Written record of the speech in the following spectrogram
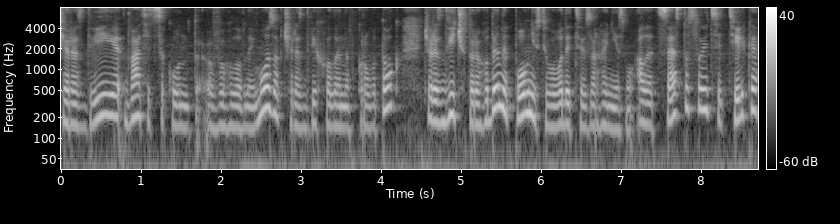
через 2, 20 секунд в головний мозок, через 2 хвилини в кровоток, через 2-4 години повністю виводиться з організму. Але це стосується тільки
